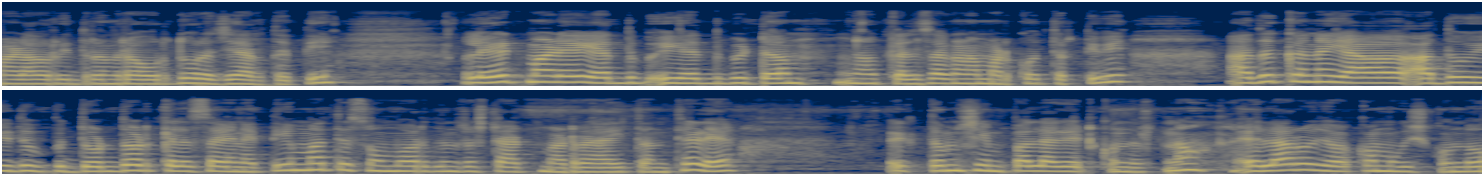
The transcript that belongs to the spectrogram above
ಮಾಡೋರು ಇದ್ರಂದ್ರೆ ಅವ್ರದ್ದು ರಜೆ ಇರ್ತೈತಿ. ಲೇಟ್ ಮಾಡಿ ಎದ್ದು, ಎದ್ಬಿಟ್ಟು ನಾವು ಕೆಲಸಗಳನ್ನ ಮಾಡ್ಕೋತಿರ್ತೀವಿ. ಅದಕ್ಕನ ಯಾ, ಅದು ಇದು ದೊಡ್ಡ ದೊಡ್ಡ ಕೆಲಸ ಏನೈತಿ. ಮತ್ತು ಸೋಮವಾರದಿಂದ ಸ್ಟಾರ್ಟ್ ಮಾಡ್ರೆ ಆಯ್ತು ಅಂಥೇಳಿ ಏಕ್ದಮ್ ಸಿಂಪಲ್ಲಾಗಿ ಇಟ್ಕೊಂಡಿರ್ತೀನ ಎಲ್ಲರೂ ಜಳಕ ಮುಗಿಸ್ಕೊಂಡು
